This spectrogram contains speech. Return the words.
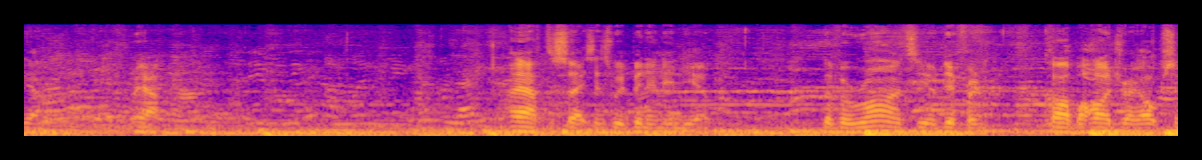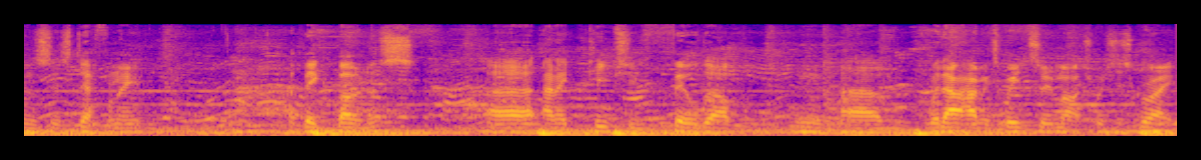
Yeah. Yeah. I have to say, since we've been in India, the variety of different carbohydrate options is definitely a big bonus, uh, and it keeps you filled up um, without having to eat too much, which is great.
